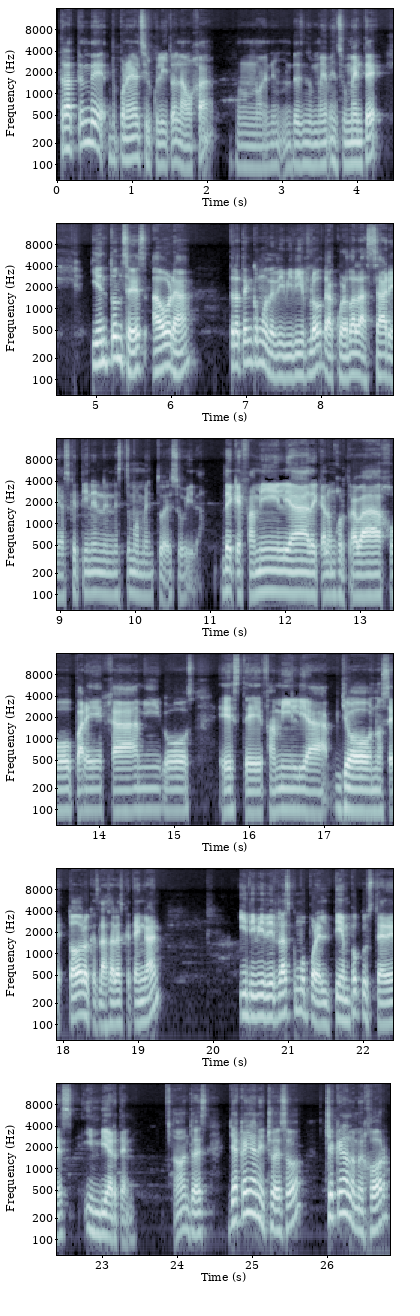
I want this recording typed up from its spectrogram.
traten de, poner el circulito en la hoja, en, en su mente, y entonces ahora traten como de dividirlo de acuerdo a las áreas que tienen en este momento de su vida de que familia, de que a lo mejor trabajo, pareja, amigos, este, familia, yo, no sé, todo lo que es las áreas que tengan y dividirlas como por el tiempo que ustedes invierten. Entonces, ya que hayan hecho eso, chequen a lo mejor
